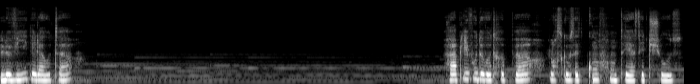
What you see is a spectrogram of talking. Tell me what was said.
le vide et la hauteur. Rappelez-vous de votre peur lorsque vous êtes confronté à cette chose.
